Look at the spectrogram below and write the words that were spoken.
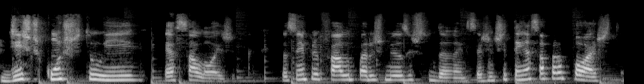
desconstruir essa lógica. Eu sempre falo para os meus estudantes, a gente tem essa proposta,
